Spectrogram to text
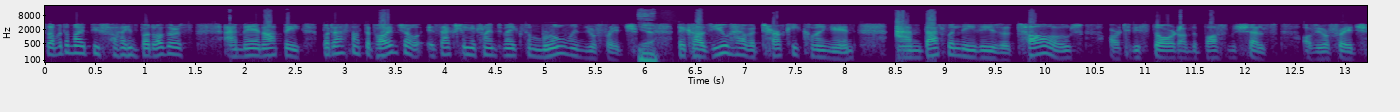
some of them might be fine, but others uh, may not be. But that's not the point, Joe. It's actually you're trying to make some room in your fridge Yeah. because you have a turkey coming in, and that will need either thaw out or to be stored on the bottom shelf of your fridge.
